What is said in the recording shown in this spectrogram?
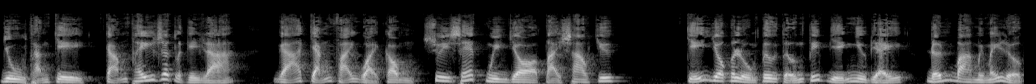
dù Thẳng Chi cảm thấy rất là kỳ lạ, gã chẳng phải hoài công suy xét nguyên do tại sao chứ. Chỉ do cái luồng tư tưởng tiếp diễn như vậy đến ba mươi mấy lượt,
